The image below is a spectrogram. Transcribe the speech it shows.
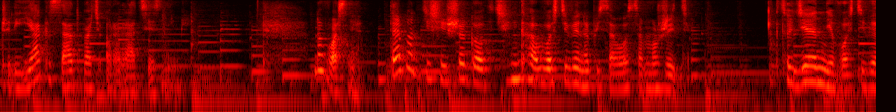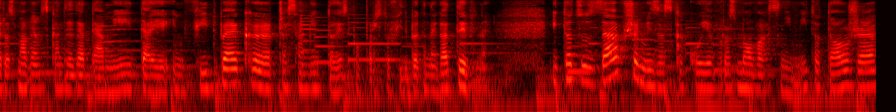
czyli jak zadbać o relacje z nimi. No właśnie, temat dzisiejszego odcinka właściwie napisało samo życie. Codziennie właściwie rozmawiam z kandydatami, daję im feedback, czasami to jest po prostu feedback negatywny. I to, co zawsze mnie zaskakuje w rozmowach z nimi, to to, że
